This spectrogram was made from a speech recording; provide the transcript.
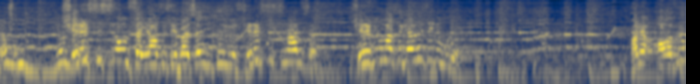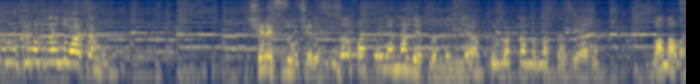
Ya bunu ya, Şerefsizsin oğlum sen yazdığın şey. Ben seni yukarı görüyorum. Şerefsizsin abi sen. Şerefin varsa gelmeseydin buraya. Hani ağzını burnunu kırmadıklarını dua sen burada. Şerefsiz ol şerefsiz. daha farklı eylemler de yapılabilirdi ya. Kırmaktan vurmaktan ziyade. Vallahi bak.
